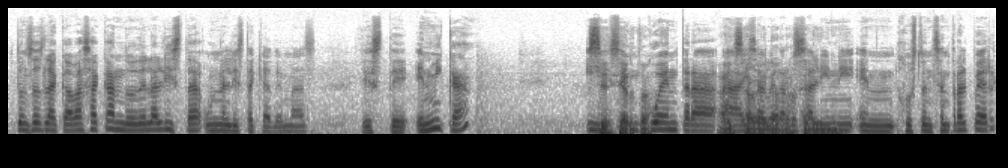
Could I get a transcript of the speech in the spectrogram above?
Entonces la acaba sacando de la lista, una lista que además este, en Mica. Y Sí, se encuentra A a, Isabela. Rosalini en, justo en Central Perk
